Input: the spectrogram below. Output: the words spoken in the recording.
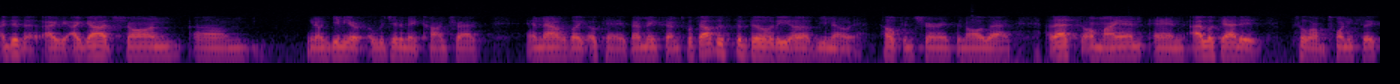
I did that. I I got Sean, um, you know, he gave me a, a legitimate contract, and now I was like, okay, that makes sense. Without the stability of you know health insurance and all that, that's on my end, and I look at it till I'm 26.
